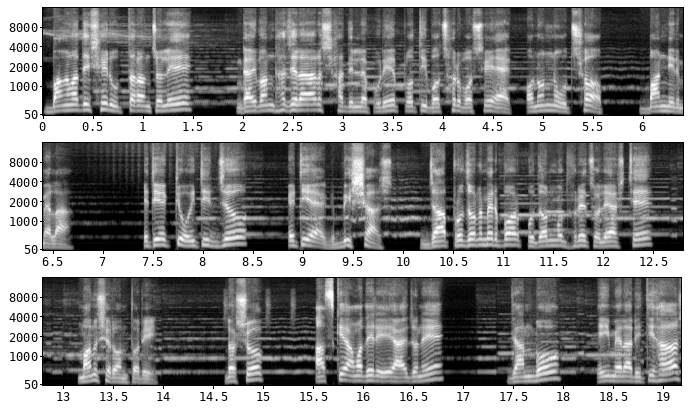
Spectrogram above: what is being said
বাংলাদেশের উত্তরাঞ্চলে গাইবান্ধা জেলার সাদিল্লাপুরে প্রতি বছর বসে এক অনন্য উৎসব বান্নির মেলা। এটি একটি ঐতিহ্য, এটি এক বিশ্বাস, যা প্রজন্মের পর প্রজন্ম ধরে চলে আসছে মানুষের অন্তরে। দর্শক, আজকে আমাদের এই আয়োজনে জানব এই মেলার ইতিহাস,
